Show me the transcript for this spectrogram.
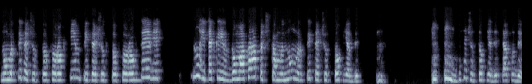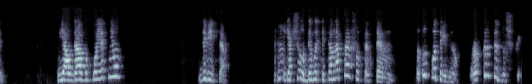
Номер 1147, 1149, ну і такий з двома крапочками номер 1150, 1151. Я одразу поясню. Дивіться, ну, якщо дивитися на першу систему, то тут потрібно розкрити дужки,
